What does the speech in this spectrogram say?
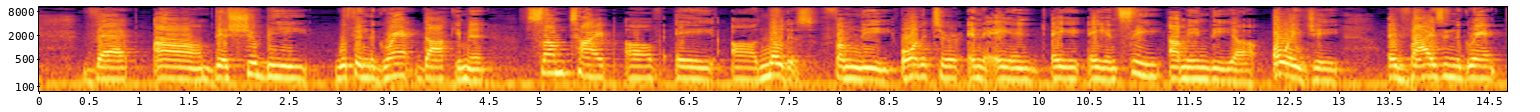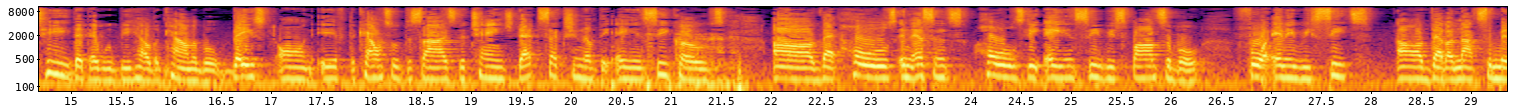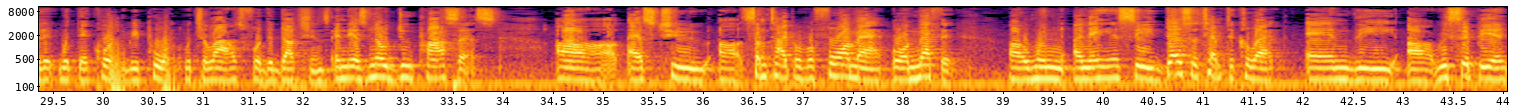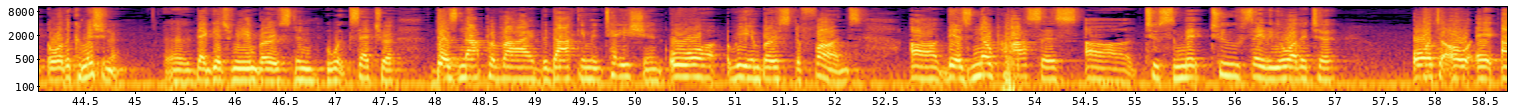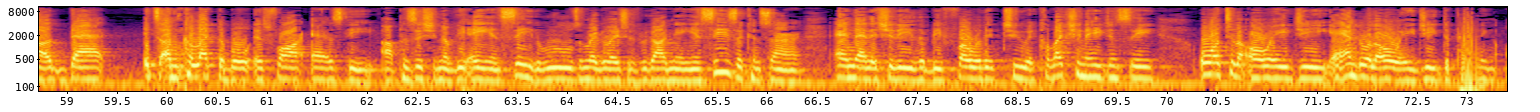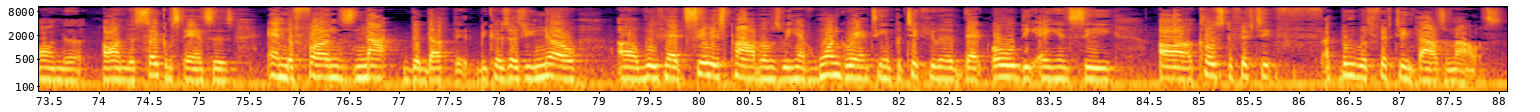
that um, there should be, within the grant document, some type of a uh, notice from the auditor and the ANC, I mean, the uh, OAG, advising the grantee that they will be held accountable based on if the council decides to change that section of the ANC codes uh, that holds, in essence, holds the ANC responsible for any receipts uh, that are not submitted with their quarterly report, which allows for deductions. And there's no due process uh, as to uh, some type of a format or method uh, when an ANC does attempt to collect and the uh, recipient or the commissioner uh, that gets reimbursed and et cetera, does not provide the documentation or reimburse the funds. Uh, There's no process uh, to submit to, say, the auditor or to, uh, that it's uncollectible as far as the uh, position of the ANC, the rules and regulations regarding ANCs are concerned, and that it should either be forwarded to a collection agency or to the OAG and/or the OAG, depending on the, on the circumstances, and the funds not deducted. Because as you know, uh, we've had serious problems. We have one grantee in particular that owed the ANC uh, close to 15, I believe it was $15,000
